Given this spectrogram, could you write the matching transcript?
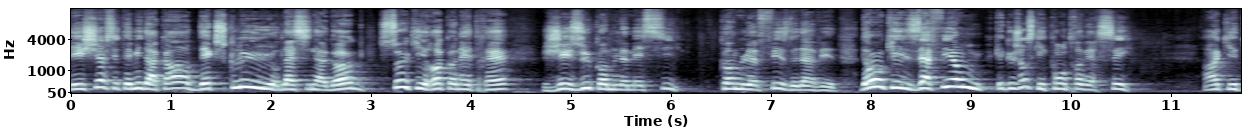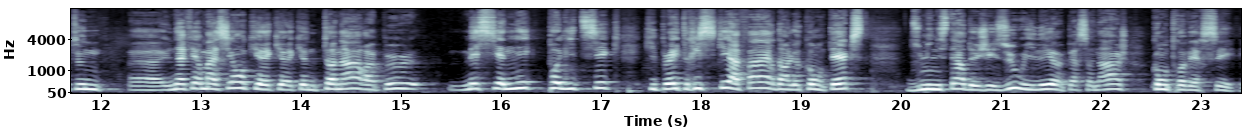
les chefs s'étaient mis d'accord d'exclure de la synagogue ceux qui reconnaîtraient Jésus comme le Messie, comme le fils de David. Donc, ils affirment quelque chose qui est controversé, hein, qui est une, euh, affirmation qui a, une teneur un peu messianique, politique, qui peut être risquée à faire dans le contexte du ministère de Jésus où il est un personnage controversé.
